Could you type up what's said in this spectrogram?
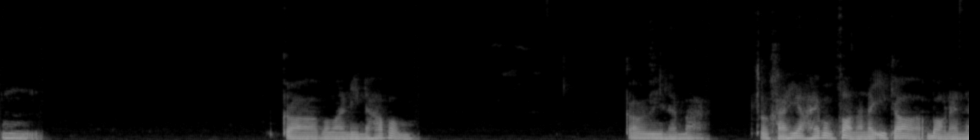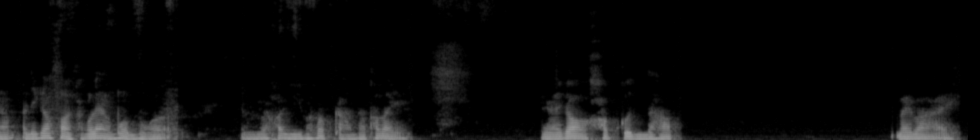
อืม ก็ประมาณนี้นะครับผม ก็ไม่มีอะไรมากส่วนใครอยากให้ผมสอนอะไรอีกก็บอกได้นะครับ อันนี้ก็สอนครั้งแรกของผมผมก็ไม่ค่อยมีประสบการณ์เท่าไหร่ยังไงก็ขอบคุณนะครับ บ๊ายบาย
